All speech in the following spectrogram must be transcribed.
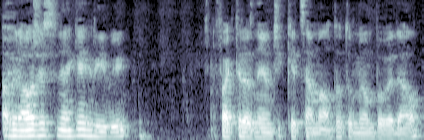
A vral, že sú nejaké hryby. Fakt teraz neviem, či keď sa mal, toto mi on povedal.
